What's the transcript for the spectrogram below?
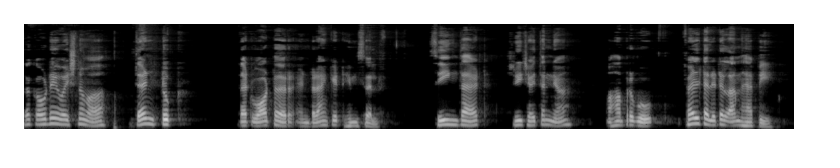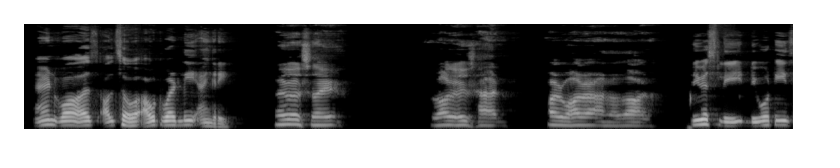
The Gaudiya Vaishnava then took that water and drank it himself. Seeing that, Sri Chaitanya Mahaprabhu felt a little unhappy and was also outwardly angry. Previously, devotees had poured water on the Lord, Previously, devotees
